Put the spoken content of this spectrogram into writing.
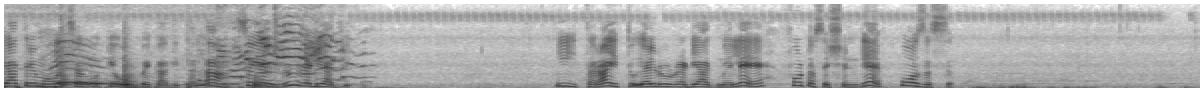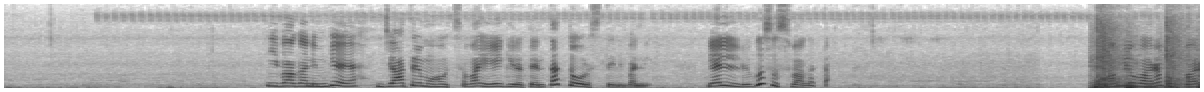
ಜಾತ್ರೆ ಮಹೋತ್ಸವಕ್ಕೆ ಹೋಗ್ಬೇಕಾಗಿತ್ತಲ್ಲ? ಸೊ ಎಲ್ಲರೂ ರೆಡಿ ಈ ಥರ ಇತ್ತು. ಎಲ್ಲರೂ ರೆಡಿ ಆದಮೇಲೆ ಫೋಟೋ ಸೆಷನ್ಗೆ ಪೋಸಸ್ ಇವಾಗ ನಿಮಗೆ ಜಾತ್ರೆ ಮಹೋತ್ಸವ ಹೇಗಿರುತ್ತೆ ಅಂತ ತೋರಿಸ್ತೀನಿ. ಬನ್ನಿ. ಎಲ್ರಿಗೂ ಸುಸ್ವಾಗತ. ಮಂಗಳವಾರ, ಬುಧವಾರ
